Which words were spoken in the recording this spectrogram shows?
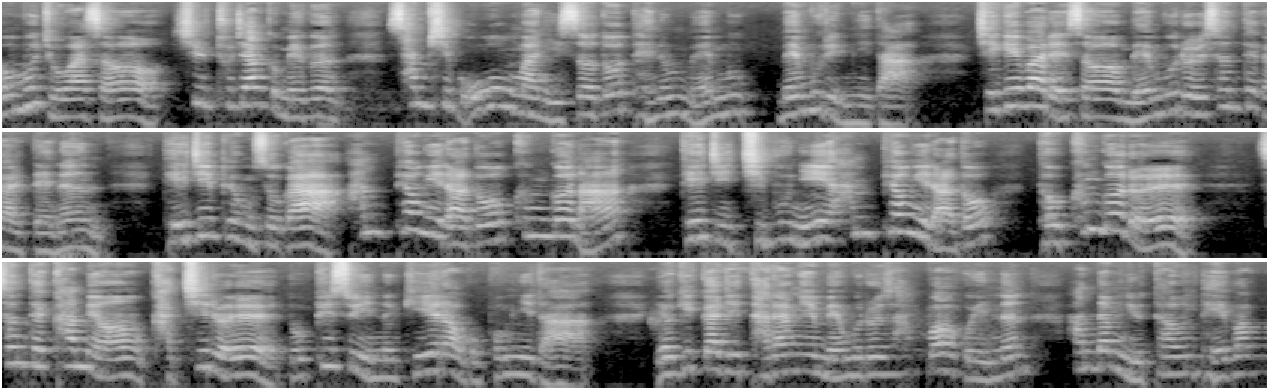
너무 좋아서 실투자 금액은 35억만 있어도 되는 매물, 매물입니다. 재개발에서 매물을 선택할 때는 대지 평수가 한 평이라도 큰 거나 대지 지분이 한 평이라도 더 큰 거를 선택하면 가치를 높일 수 있는 기회라고 봅니다. 여기까지 다량의 매물을 확보하고 있는 한남 뉴타운 대박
